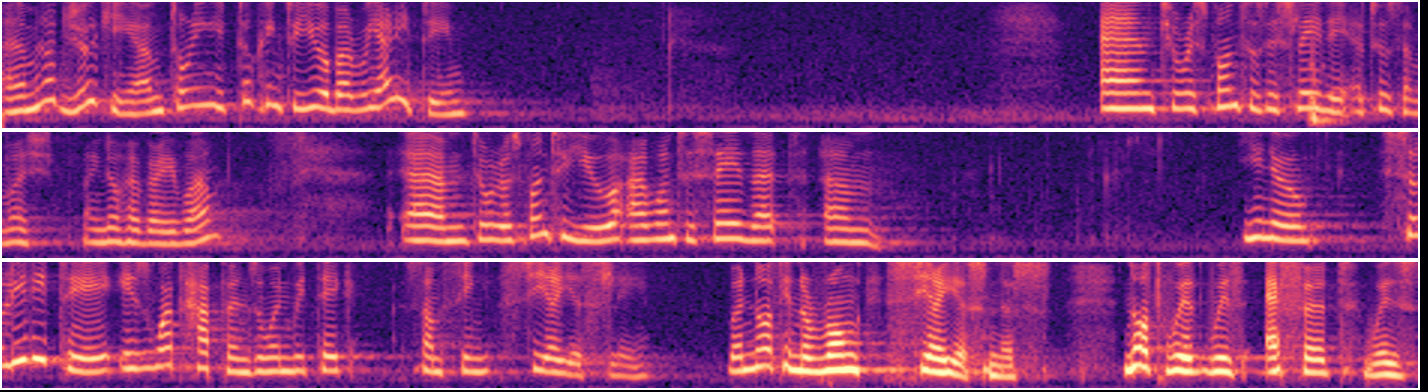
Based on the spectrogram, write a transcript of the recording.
And I'm not joking, I'm talking, talking to you about reality. And to respond to this lady, uh, to much, I know her very well. Um, to respond to you, I want to say that, um, you know, solidity is what happens when we take something seriously, but not in the wrong seriousness, not with, with effort, with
